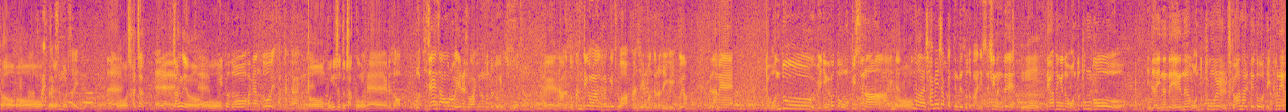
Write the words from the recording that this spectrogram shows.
어, 어. 살짝 그래. 스몰 사이즈. 네. 오, 살짝 네. 작네요. 네, 오. 모니터도 화면도 살짝 작은데. 어, 모니터도 작고. 네, 그래서 뭐 디자인상으로 얘를 좋아하시는 분들도 계시고, 네, 나는 또 큼직한 게 좋아 하시는 분들은 이게 있고요. 그 다음에 이제 원두, 이것도 오피스나 이제 오. 조그만 샤맨샵 같은 데서도 많이 쓰시는데, 음. 얘 같은 경우도 원두통도 이제 있는데 얘는 원두통을 교환할 때도 되게 편해요.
